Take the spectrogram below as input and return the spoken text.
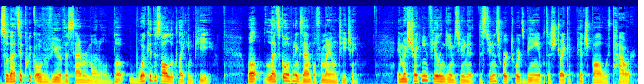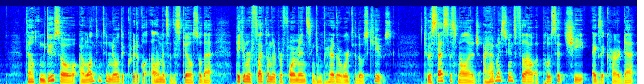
So that's a quick overview of the SAMR model, but what could this all look like in PE? Well, let's go with an example from my own teaching. In my striking and fielding games unit, the students work towards being able to strike a pitch ball with power. To help them do so, I want them to know the critical elements of the skill so that they can reflect on their performance and compare their work to those cues. To assess this knowledge, I have my students fill out a post it sheet exit card that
